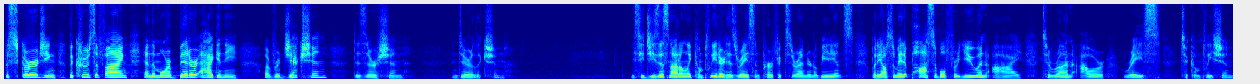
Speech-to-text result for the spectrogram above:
the scourging, the crucifying, and the more bitter agony of rejection, desertion, and dereliction. You see, Jesus not only completed his race in perfect surrender and obedience, but he also made it possible for you and I to run our race to completion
